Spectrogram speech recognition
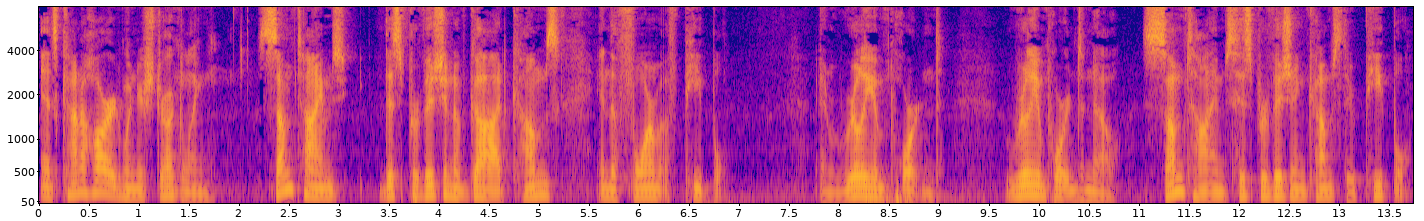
and it's kind of hard when you're struggling, sometimes this provision of God comes in the form of people. And really important, really important to know, sometimes his provision comes through people.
